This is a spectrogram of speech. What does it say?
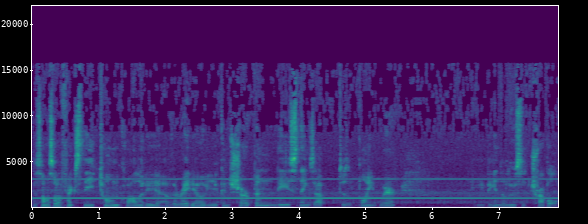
This also affects the tone quality of the radio. You can sharpen these things up to the point where you begin to lose the treble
